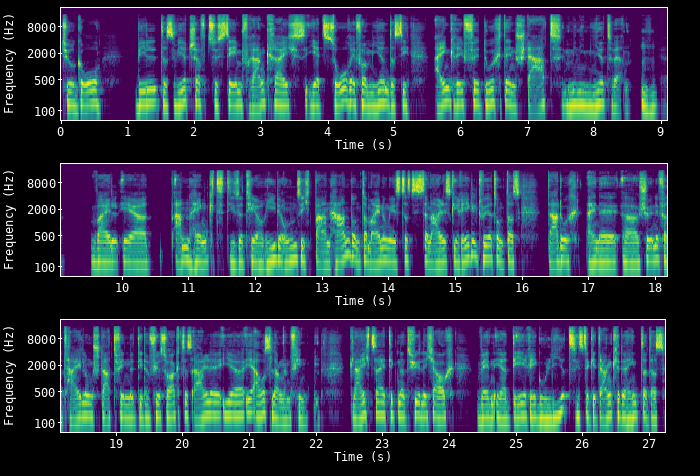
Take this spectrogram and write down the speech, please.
Turgot will das Wirtschaftssystem Frankreichs jetzt so reformieren, dass die Eingriffe durch den Staat minimiert werden Mhm. weil er anhängt dieser Theorie der unsichtbaren Hand und der Meinung ist, dass das dann alles geregelt wird und dass dadurch eine äh, schöne Verteilung stattfindet, die dafür sorgt, dass alle ihr, ihr Auslangen finden. Gleichzeitig natürlich auch, wenn er dereguliert, ist der Gedanke dahinter, dass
